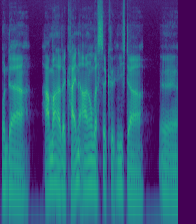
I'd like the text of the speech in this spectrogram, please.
Und der Haman hatte keine Ahnung, was der König da äh,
